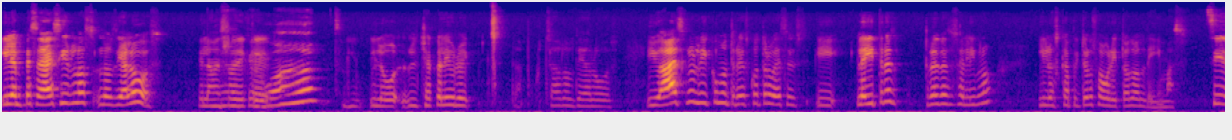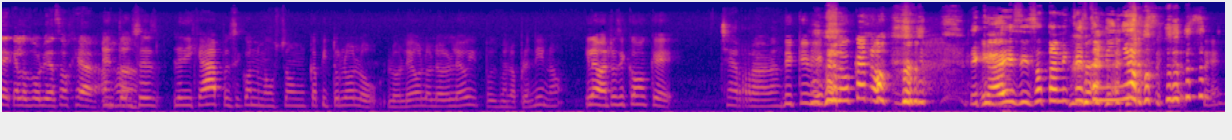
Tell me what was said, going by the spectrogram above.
Y le empecé a decir los, los diálogos. Y la maestra de que, ¿what? y, y luego checa el libro y tampoco sabes los diálogos. Y yo, ah, es que lo leí como tres, cuatro veces. Y leí tres, tres veces el libro y los capítulos favoritos los leí más. Sí, de que los volvías a ojear. ajá. Entonces le dije, ah, pues sí, cuando me gustó un capítulo lo, lo leo, lo leo, lo leo y pues me lo aprendí, ¿no? Y la maestra así como que, Che rara. de que vieja loca, ¿no? De que, ay, sí, satánica esta niña. Sí, sé.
